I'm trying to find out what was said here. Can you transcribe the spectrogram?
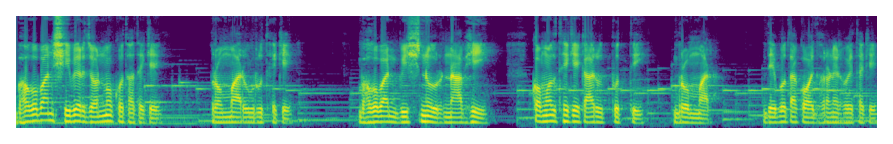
ভগবান শিবের জন্ম কোথা থেকে? ব্রহ্মার উরু থেকে। ভগবান বিষ্ণুর নাভি কমল থেকে কার উৎপত্তি? ব্রহ্মার। দেবতা কয় ধরনের হয়ে থাকে?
